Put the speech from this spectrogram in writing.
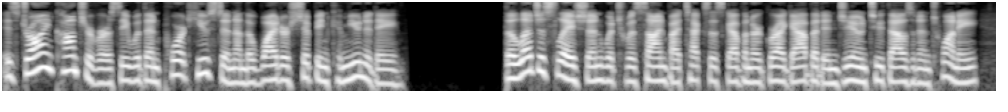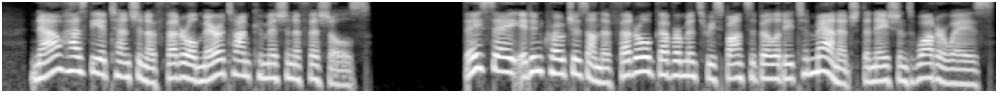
is drawing controversy within Port Houston and the wider shipping community. The legislation, which was signed by Texas Governor Greg Abbott in June 2020, now has the attention of Federal Maritime Commission officials. They say it encroaches on the federal government's responsibility to manage the nation's waterways.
